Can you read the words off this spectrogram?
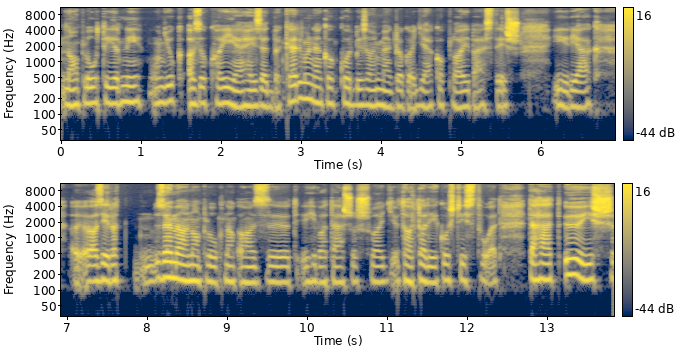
naplót írni, mondjuk, azok, ha ilyen helyzetbe kerülnek, akkor bizony megragadják a plajbászt, és írják. Azért a zöme a naplóknak az hivatásos vagy tartalékos tiszt volt. Tehát ő is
